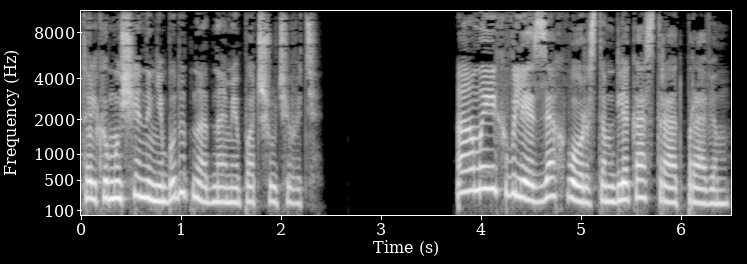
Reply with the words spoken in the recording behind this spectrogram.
Только мужчины не будут над нами подшучивать. А мы их в лес за хворостом для костра отправим,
